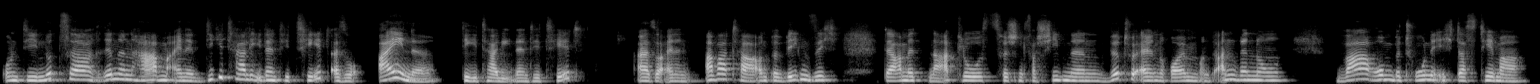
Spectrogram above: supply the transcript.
Und die Nutzerinnen haben eine digitale Identität, also eine digitale Identität, also einen Avatar und bewegen sich damit nahtlos zwischen verschiedenen virtuellen Räumen und Anwendungen. Warum betone ich das Thema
